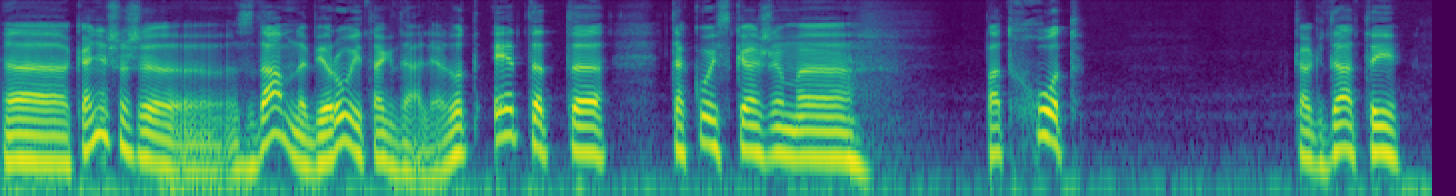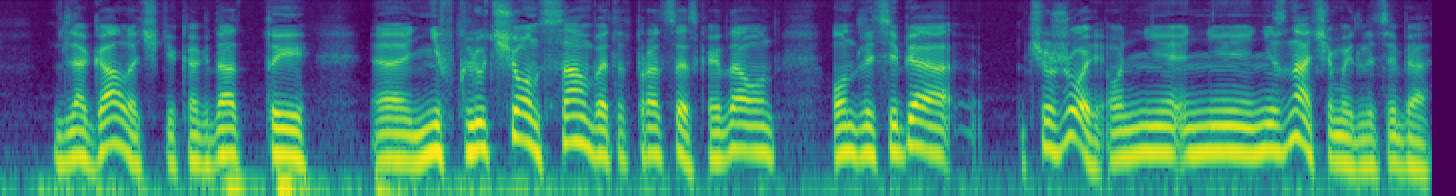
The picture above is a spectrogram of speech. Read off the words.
э, конечно же, сдам, наберу и так далее. Вот этот э, такой, скажем, э, подход, когда ты для галочки, когда ты э, не включен сам в этот процесс, когда он, он для тебя чужой, он не, не, незначимый для тебя,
